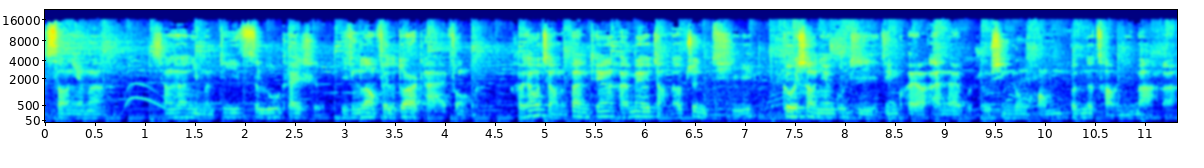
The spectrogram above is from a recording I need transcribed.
少年们，想想你们第一次撸开始已经浪费了多少台 iPhone 了？好像我讲了半天还没有讲到正题，各位少年估计已经快要按耐不住心中狂奔的草泥马了。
